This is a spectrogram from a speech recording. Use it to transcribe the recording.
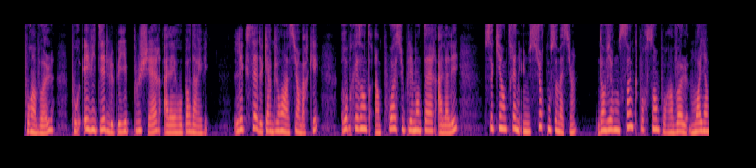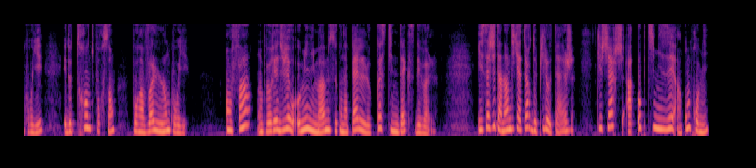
pour un vol pour éviter de le payer plus cher à l'aéroport d'arrivée. L'excès de carburant ainsi embarqué représente un poids supplémentaire à l'aller, ce qui entraîne une surconsommation d'environ 5% pour un vol moyen courrier et de 30% pour un vol long courrier. Enfin, on peut réduire au minimum ce qu'on appelle le cost index des vols. Il s'agit d'un indicateur de pilotage qui cherche à optimiser un compromis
